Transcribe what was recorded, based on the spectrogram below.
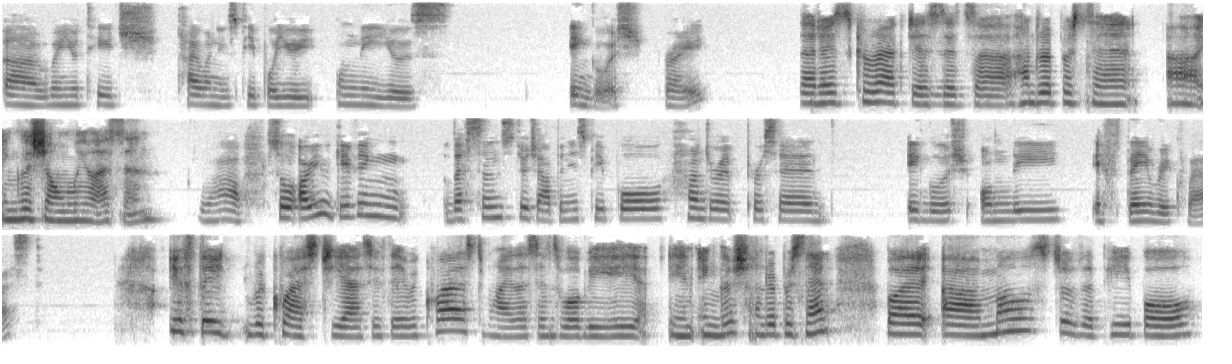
uh, when you teach Taiwanese people, you only use English, right? That is correct. Yes, yeah. it's a hundred percent uh, English only lesson. Wow. So are you giving lessons to Japanese people hundred percent English only if they request? If they request, yes, if they request, my lessons will be in English 100%. But uh, most of the people,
